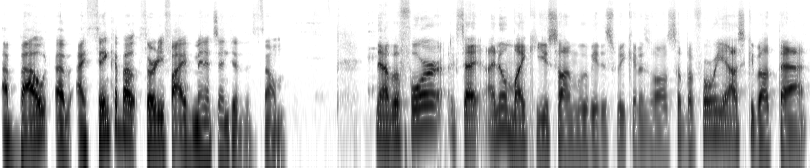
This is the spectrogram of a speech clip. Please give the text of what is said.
about uh, I think about thirty five minutes into the film. Now, before, I, I know Mike, you saw a movie this weekend as well. So before we ask you about that,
